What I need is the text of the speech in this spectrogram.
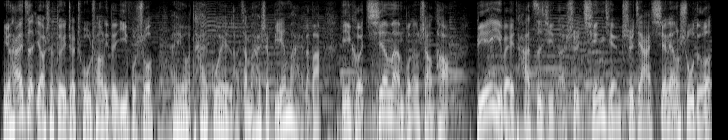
女孩子要是对着橱窗里的衣服说：“哎呦，太贵了，咱们还是别买了吧。”你可千万不能上套。别以为他自己呢是勤俭持家、贤良淑德，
